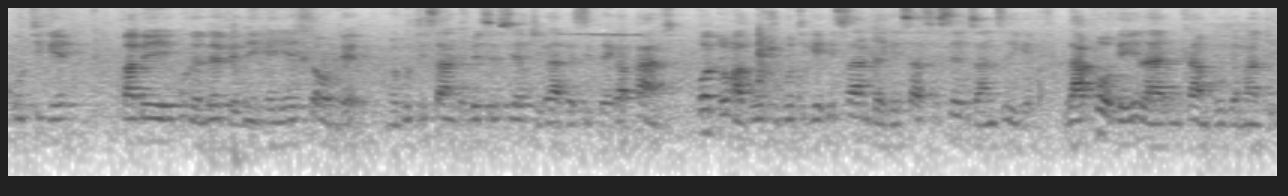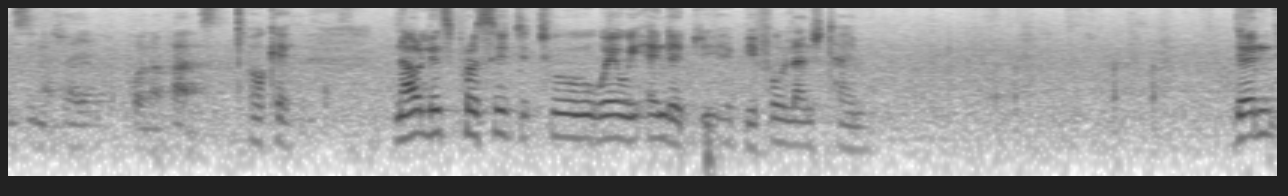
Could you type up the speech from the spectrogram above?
ukuthi ke babe kule level ke yehlombe nokuthi isandla bese siyajika ke sibheka phansi kodwa ungakusho ukuthi ke isandla ke sasisenzansi ke lapho ke ila inhlamvu ke manje isingashaya khona phansi Okay. Now let's proceed to where we ended uh, before lunchtime. Then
